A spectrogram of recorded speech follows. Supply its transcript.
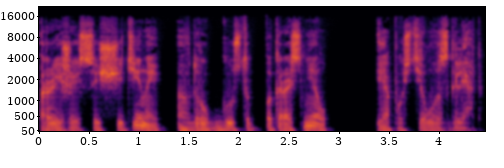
рыжий со щетиной, вдруг густо покраснел и опустил взгляд.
